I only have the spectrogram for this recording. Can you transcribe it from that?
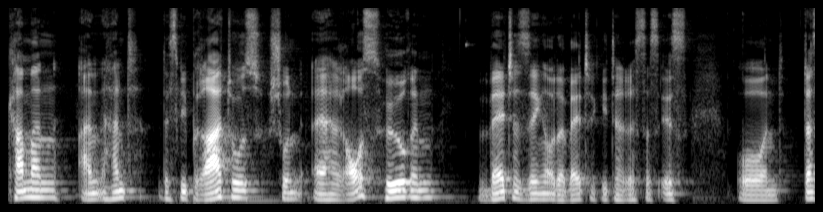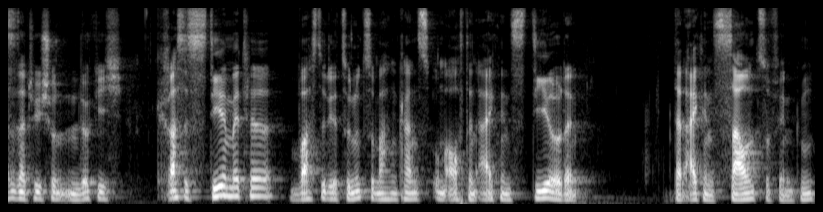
kann man anhand des Vibratos schon äh, heraushören, welcher Sänger oder welcher Gitarrist das ist. Und das ist natürlich schon ein wirklich krasses Stilmittel, was du dir zunutze machen kannst, um auch deinen eigenen Stil oder deinen eigenen Sound zu finden.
